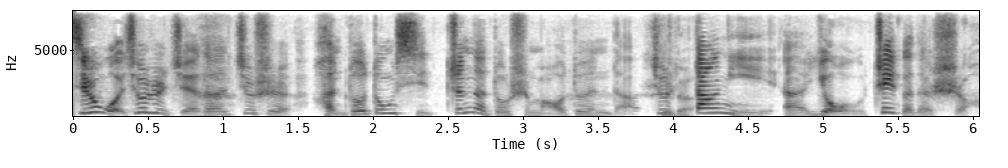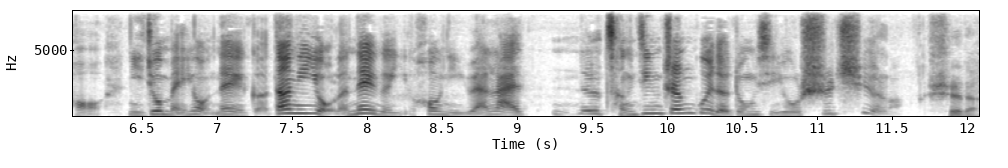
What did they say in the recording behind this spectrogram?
其实我就是觉得，就是很多东西真的都是矛盾的。就是的是当你呃有这个的时候，你就没有那个；当你有了那个以后，你原来嗯那个曾经珍贵的东西又失去了。是的，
